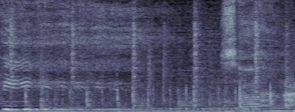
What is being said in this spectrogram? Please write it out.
feel. Some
